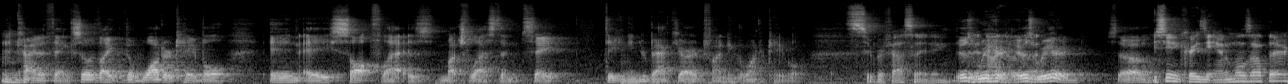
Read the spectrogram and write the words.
Mm-hmm. kind of thing. So like the water table in a salt flat is much less than say digging in your backyard finding the water table. Super fascinating. It was I did not weird. It was that. weird. So You see any crazy animals out there?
